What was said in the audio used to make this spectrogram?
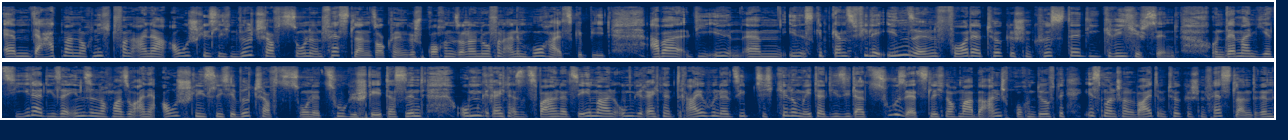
ähm, da hat man noch nicht von einer ausschließlichen Wirtschaftszone und Festlandsockeln gesprochen, sondern nur von einem Hoheitsgebiet. Aber die, ähm, es gibt ganz viele Inseln vor der türkischen Küste, die griechisch sind. Und wenn man jetzt jeder dieser Inseln nochmal so eine ausschließliche östliche Wirtschaftszone zugesteht. Das sind umgerechnet, also 200 Seemeilen, umgerechnet 370 Kilometer, die sie da zusätzlich nochmal beanspruchen dürfte, ist man schon weit im türkischen Festland drin.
